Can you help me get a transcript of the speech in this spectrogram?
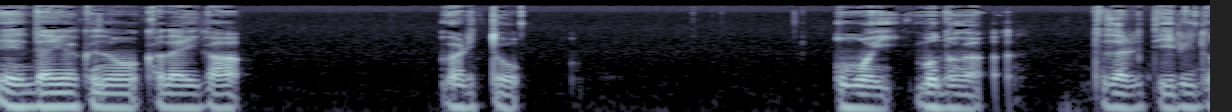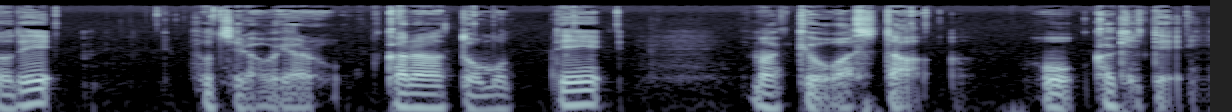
えー、大学の課題が割と重いものが出されているので、そちらをやろうかなと思って、まあ今日明日をかけて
